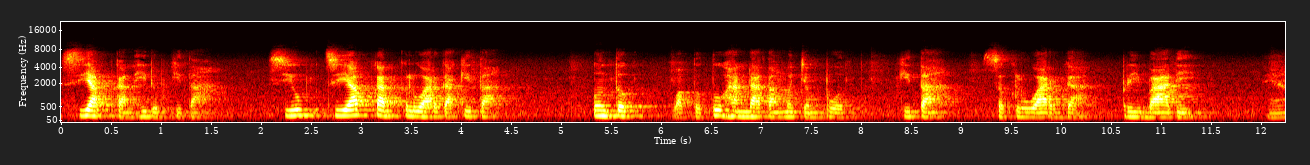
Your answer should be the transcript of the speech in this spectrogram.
siapkan hidup kita, siapkan keluarga kita untuk waktu Tuhan datang menjemput kita sekeluarga pribadi ya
